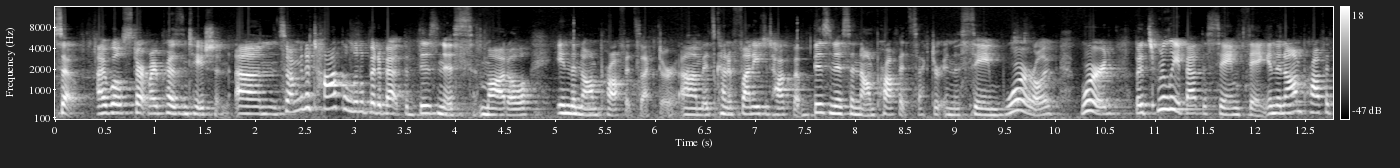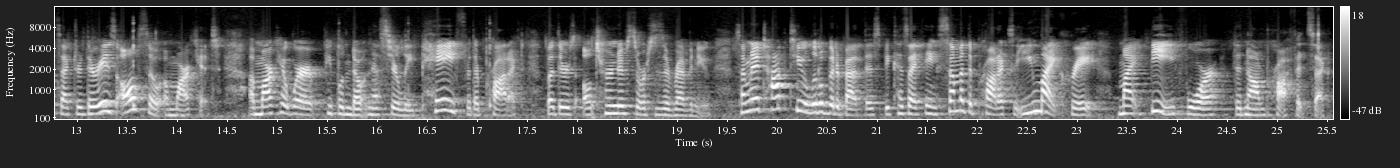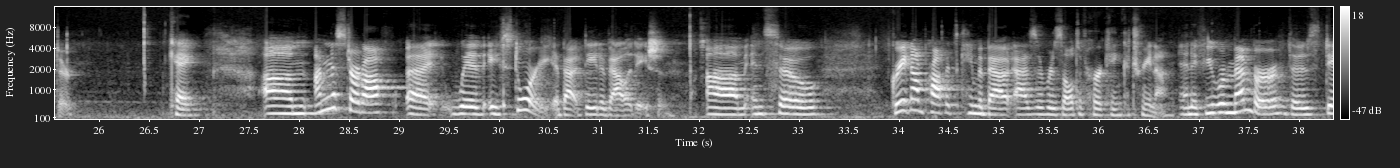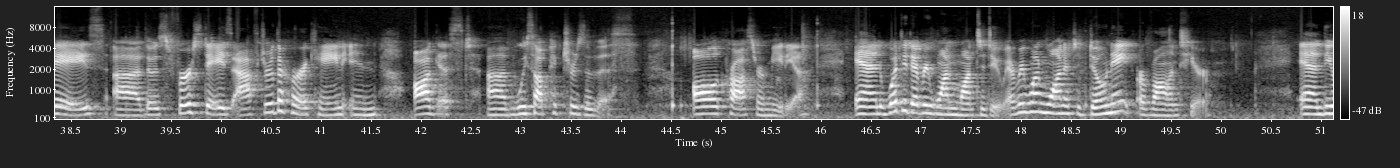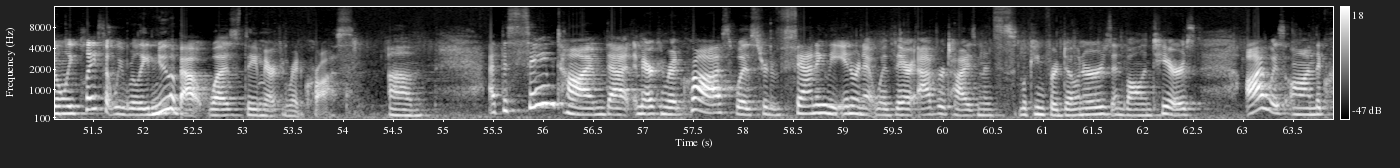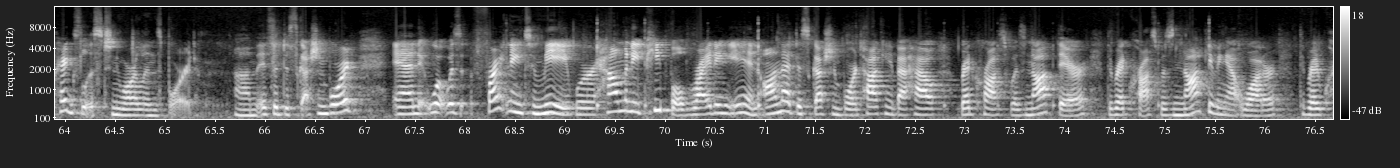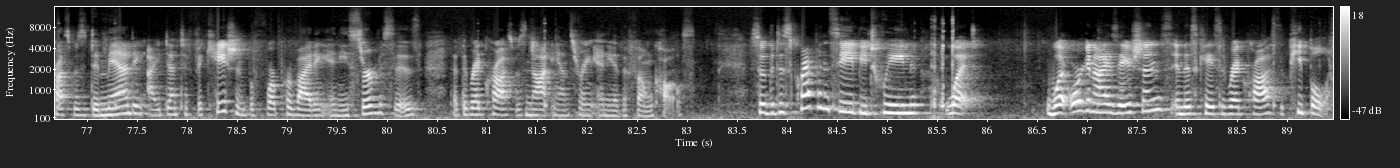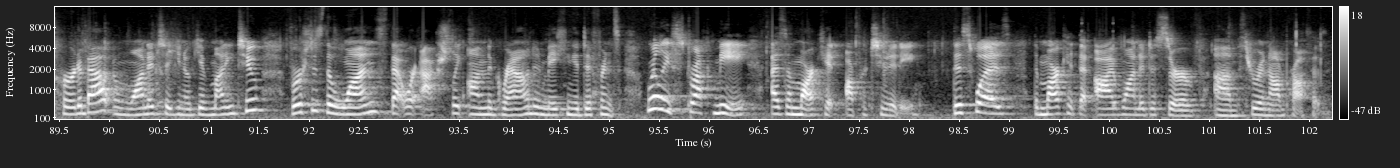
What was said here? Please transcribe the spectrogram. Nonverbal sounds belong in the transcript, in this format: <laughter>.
So I will start my presentation. Um, so I'm going to talk a little bit about the business model in the nonprofit sector. Um, it's kind of funny to talk about business and nonprofit sector in the same word, word, but it's really about the same thing. In the nonprofit sector, there is also a market, a market where people don't necessarily pay for the product, but there's alternative sources of revenue. So I'm going to talk to you a little bit about this because I think some of the products that you might create might be for the nonprofit sector. Okay. Um, I'm going to start off uh, with a story about data validation. Um, and so Great Nonprofits came about as a result of Hurricane Katrina. And if you remember those days, uh, those first days after the hurricane in August, um, we saw pictures of this all across our media. And what did everyone want to do? Everyone wanted to donate or volunteer. And the only place that we really knew about was the American Red Cross. Um, at the same time that American Red Cross was sort of fanning the internet with their advertisements looking for donors and volunteers, I was on the Craigslist New Orleans board. Um, it's a discussion board, and what was frightening to me were how many people writing in on that discussion board talking about how Red Cross was not there, the Red Cross was not giving out water, the Red Cross was demanding identification before providing any services, that the Red Cross was not answering any of the phone calls. So the discrepancy between what what organizations, in this case the Red Cross, the people heard about and wanted to you know, give money to, versus the ones that were actually on the ground and making a difference, really struck me as a market opportunity. This was the market that I wanted to serve um, through a nonprofit.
